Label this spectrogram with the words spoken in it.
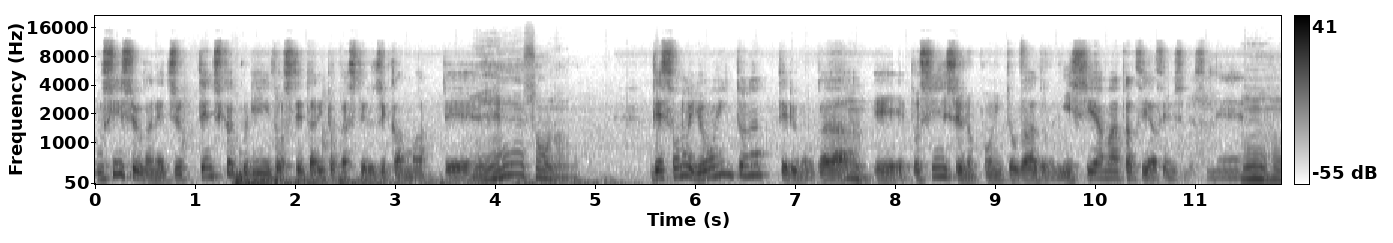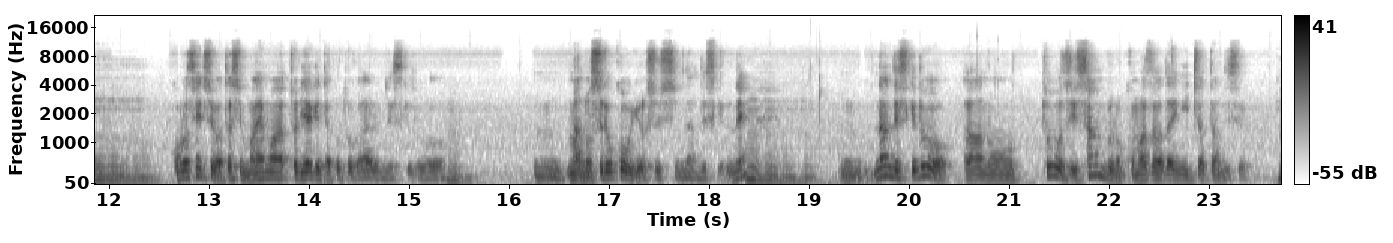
もう信州がね10点近くリードしてたりとかしてる時間もあってええそうなのでその要因となってるのが、うん。えー、と信州のポイントガードの西山達也選手ですね、うんうんうんこの選手私前も取り上げたことがあるんですけど、うん。うん。まあ、能代工業出身なんですけどね、うんなんですけどあの当時3部の駒沢大に行っちゃったんですよ。う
